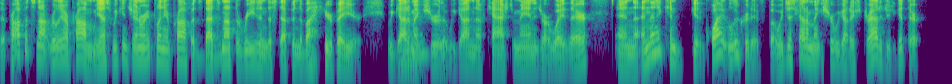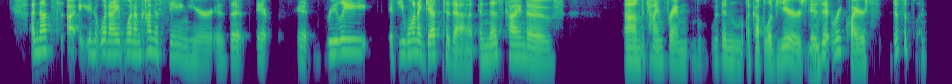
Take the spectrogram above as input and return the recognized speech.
that profit's not really our problem. Yes, we can generate plenty of profits. That's Mhm. not the reason to step into buy here, pay here. We got to make Mhm. sure that we got enough cash to manage our way there. And and then it can get quite lucrative, but we just got to make sure we got a strategy to get there. And that's I- you know what i what i'm kind of seeing here is that it it really if you want to get to that in this kind of um time frame within a couple of years Mhm. is it requires discipline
